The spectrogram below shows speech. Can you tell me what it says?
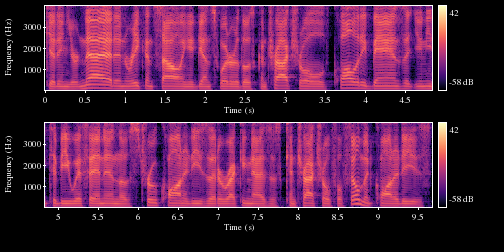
getting your net and reconciling against what are those contractual quality bands that you need to be within and those true quantities that are recognized as contractual fulfillment quantities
